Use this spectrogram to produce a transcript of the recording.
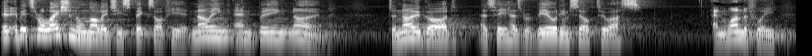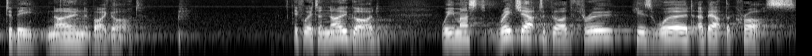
It, it's relational knowledge he speaks of here, knowing and being known. To know God as he has revealed himself to us, and wonderfully, to be known by God. If we're to know God, we must reach out to God through his word about the cross,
